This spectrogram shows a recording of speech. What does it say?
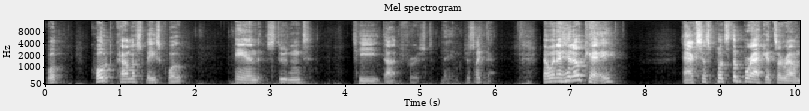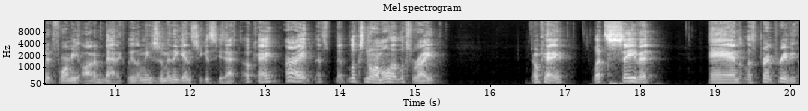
quote quote comma space quote and student t dot first name, just like that. Now when I hit OK, Access puts the brackets around it for me automatically. Let me zoom in again so you can see that. Okay, all right, that's that looks normal. That looks right. Okay, let's save it and let's print preview.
